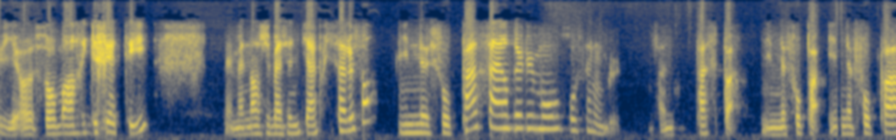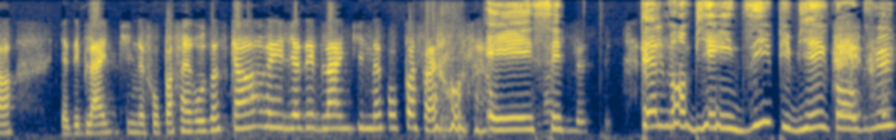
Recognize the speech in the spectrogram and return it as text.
il a sûrement regretté. Mais maintenant, j'imagine qu'il a appris sa leçon. Il ne faut pas faire de l'humour au Salon Bleu. Ça ne passe pas. Il ne faut pas. Il ne faut pas il y a des blagues qu'il ne faut pas faire aux Oscars et il y a des blagues qu'il ne faut pas faire aux Oscars. Et c'est tellement bien dit puis bien conclu.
